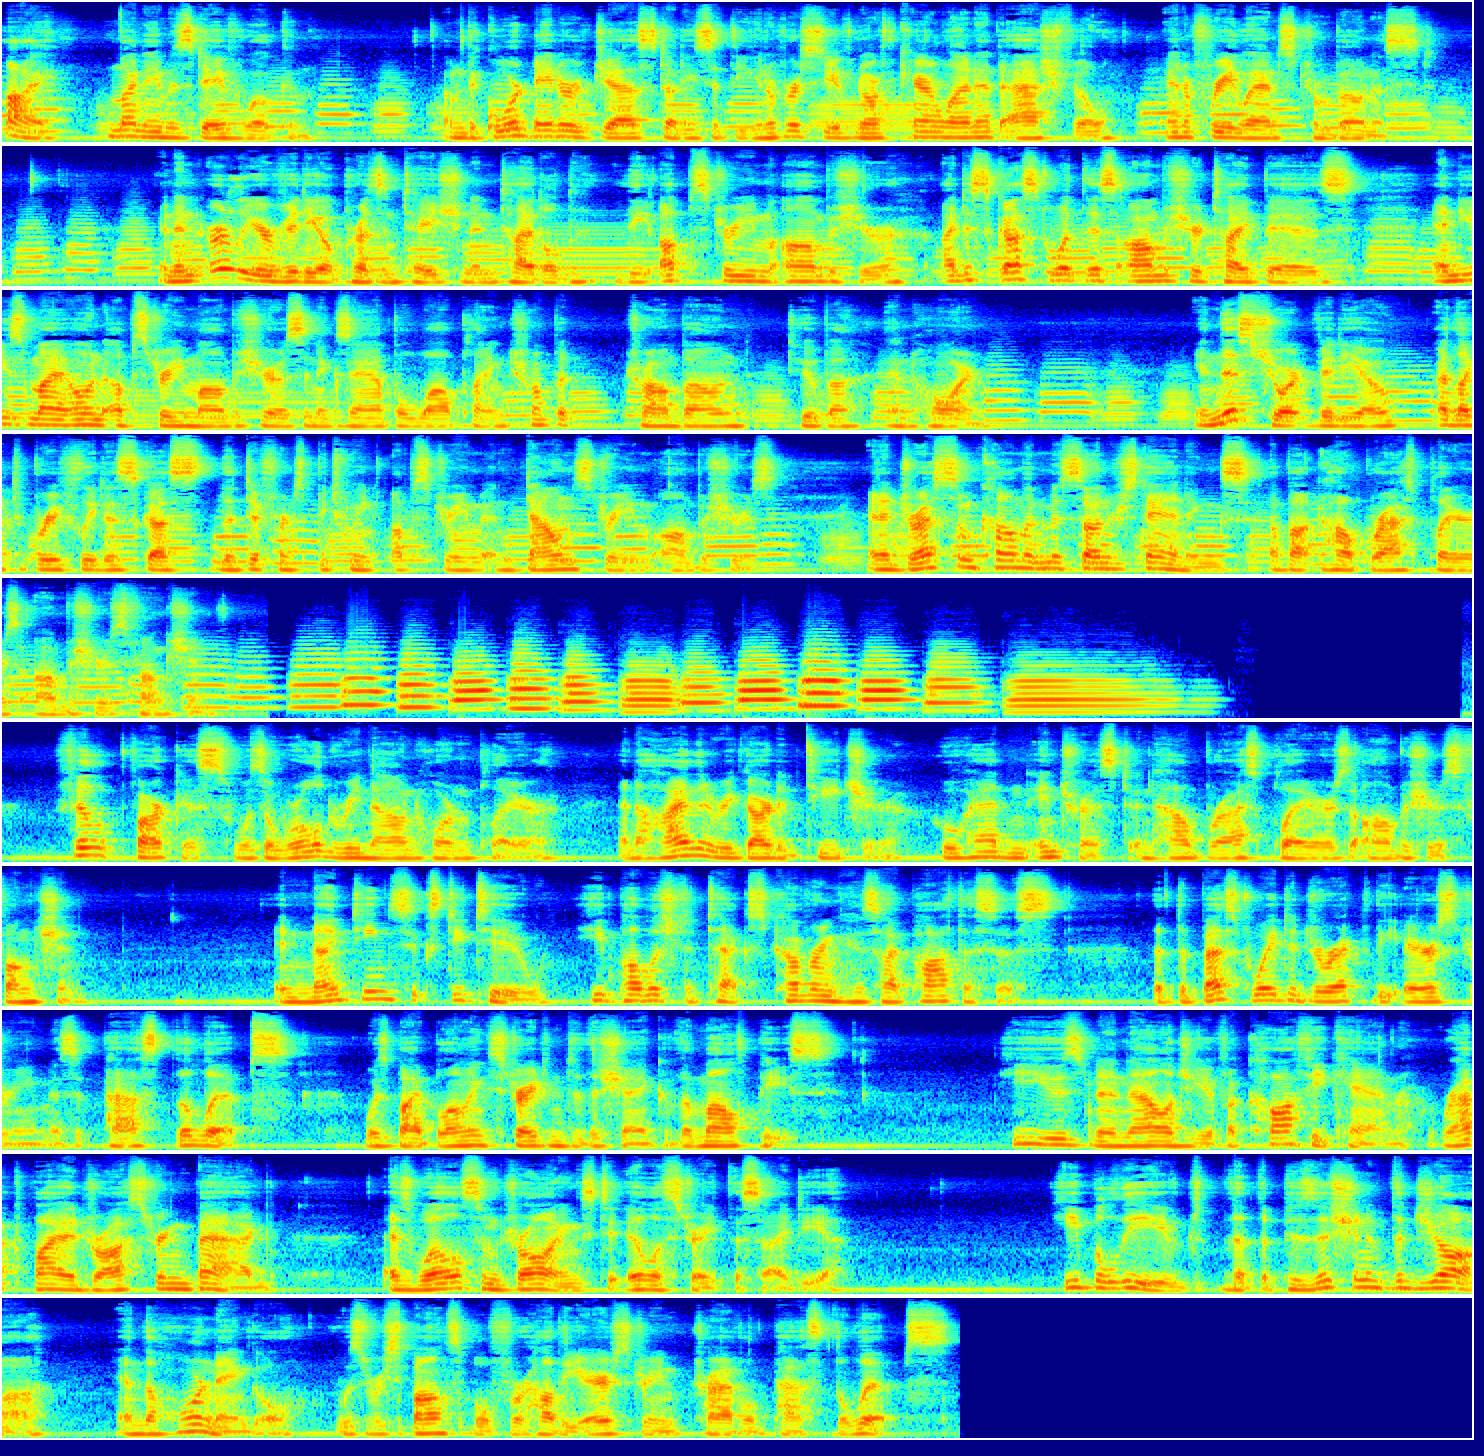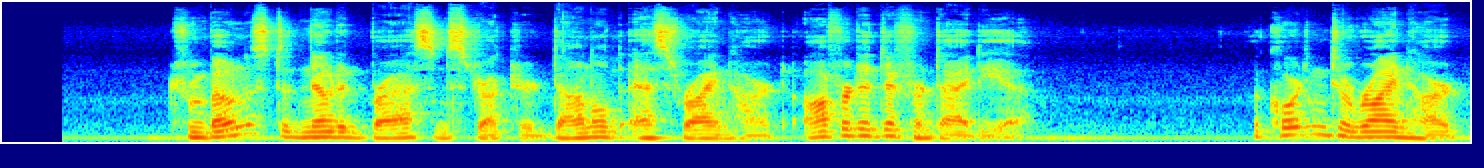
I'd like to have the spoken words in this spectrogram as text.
Hi, my name is Dave Wilken. I'm the coordinator of jazz studies at the University of North Carolina at Asheville and a freelance trombonist. In an earlier video presentation entitled The Upstream Embouchure, I discussed what this embouchure type is and used my own upstream embouchure as an example while playing trumpet, trombone, tuba, and horn. In this short video, I'd like to briefly discuss the difference between upstream and downstream embouchures and address some common misunderstandings about how brass players' embouchures function. Philip Farkas was a world-renowned horn player and a highly regarded teacher who had an interest in how brass players' embouchures function. In 1962, he published a text covering his hypothesis that the best way to direct the airstream as it passed the lips was by blowing straight into the shank of the mouthpiece. He used an analogy of a coffee can wrapped by a drawstring bag, as well as some drawings to illustrate this idea. He believed that the position of the jaw and the horn angle was responsible for how the airstream traveled past the lips. Trombonist and noted brass instructor Donald S. Reinhardt offered a different idea. According to Reinhardt,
